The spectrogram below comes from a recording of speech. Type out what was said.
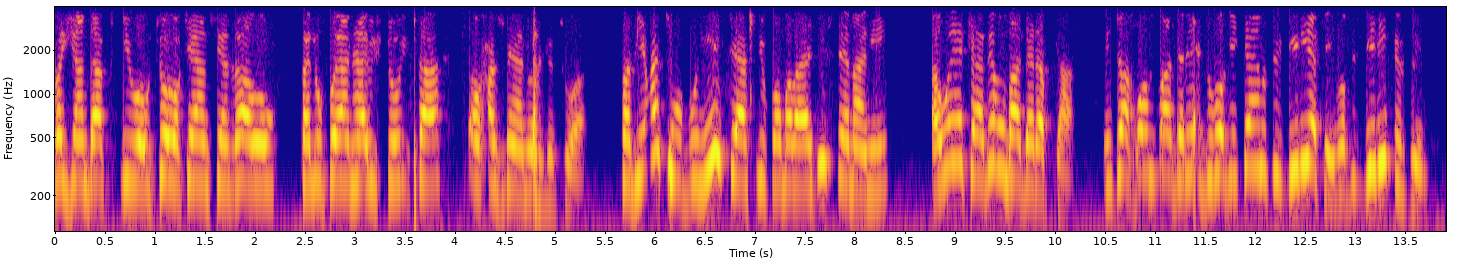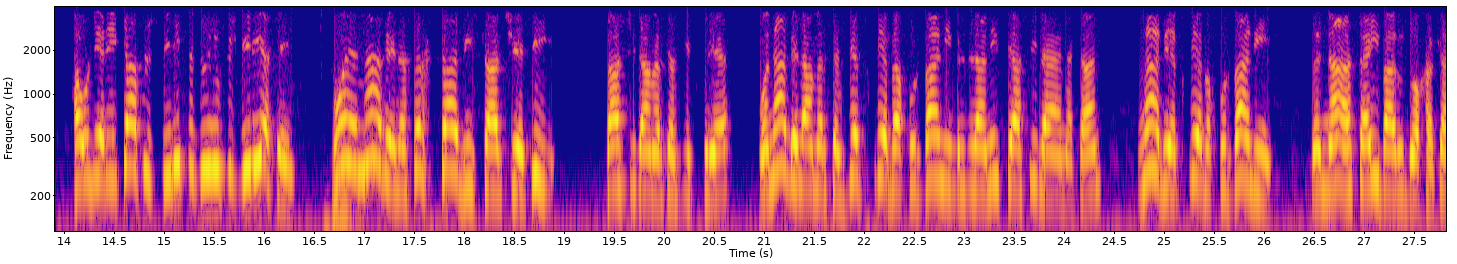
ڕێگیان داکوتیوە و تۆوەکەیان چێنراوە و پەل و پۆیان هاویشتووە و ئیستا ئەو حەجمەیان وەرگرتووە. تەبیعەت و بونیەی سیاسی و کۆمەڵایەتی سلێمانی ئەوەیە کە ئەبێ موبادەرە بکا. ئینجا خۆ موبادەرەیە دهۆکەکەیان و پشتگیری ئەکەین و پشتگیری کردووین. هەولێریکا پشتگیری کردووین و پشتگیری ئەکەین. بۆیە نابێ لەسەر حسابی شارچێتی، باسی لامەرکەزی بکرێ و نابێ لامەرکەزیەت بکرێ بە قوربانی ململانێی سیاسی لایەنەکان، نابێ بکرێ بە قوربانی نائاسایی بارودۆخەکە،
